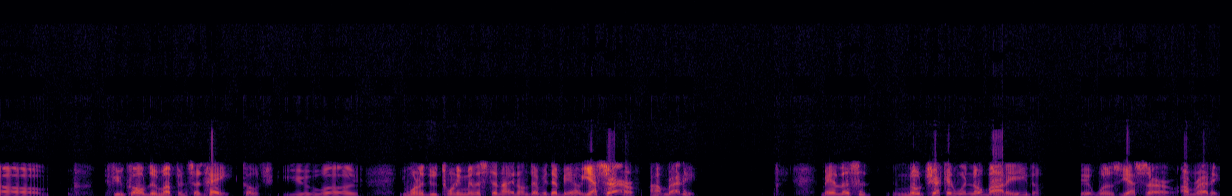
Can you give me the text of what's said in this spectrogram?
Um, if you called him up and said, "Hey, coach, you uh, you want to do 20 minutes tonight on WWL?" Yes, sir. I'm ready. Man, listen, no checking with nobody either. It was yes, sir. I'm ready.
